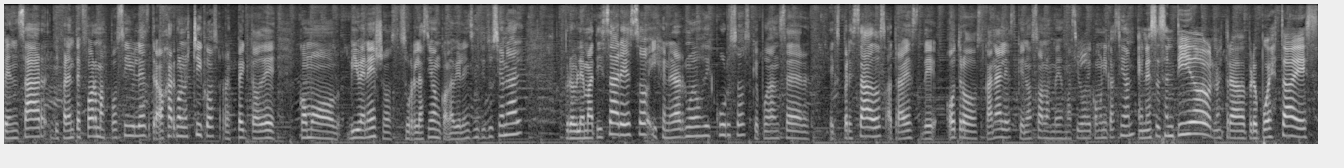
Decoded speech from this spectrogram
pensar diferentes formas posibles, trabajar con los chicos respecto de cómo viven ellos su relación con la violencia institucional, problematizar eso y generar nuevos discursos que puedan ser expresados a través de otros canales que no son los medios masivos de comunicación. En ese sentido, nuestra propuesta es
